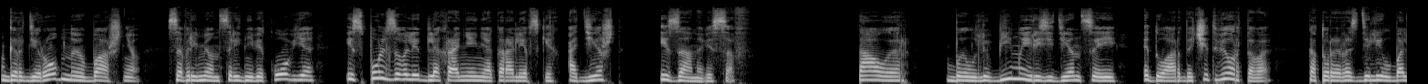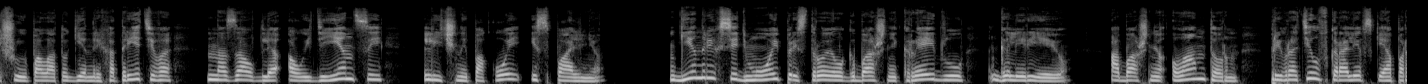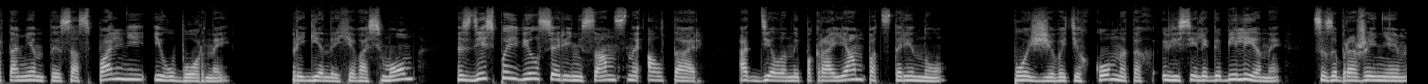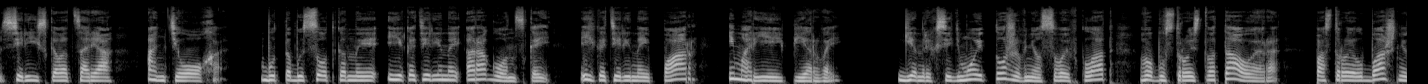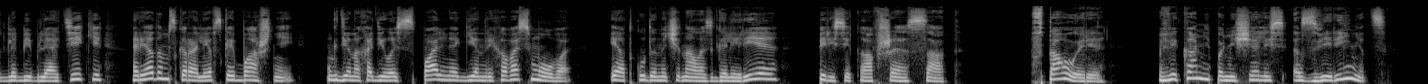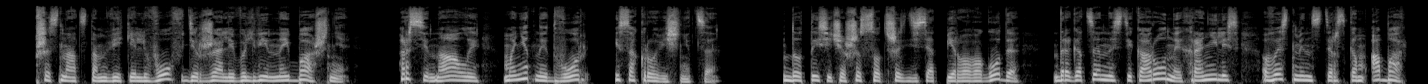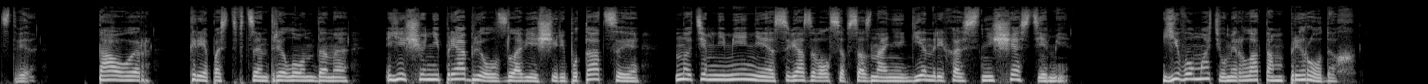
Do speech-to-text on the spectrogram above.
Гардеробную башню со времен Средневековья использовали для хранения королевских одежд и занавесов. Тауэр был любимой резиденцией Эдуарда IV, который разделил большую палату Генриха III на зал для аудиенций, личный покой и спальню. Генрих VII пристроил к башне Крейдл галерею, а башню Ланторн превратил в королевские апартаменты со спальней и уборной. При Генрихе VIII здесь появился ренессансный алтарь, отделанный по краям под старину. Позже в этих комнатах висели гобелены с изображением сирийского царя Антиоха, будто бы сотканные Екатериной Арагонской, Екатериной Пар и Марией I. Генрих VII тоже внес свой вклад в обустройство Тауэра, построил башню для библиотеки рядом с Королевской башней, где находилась спальня Генриха VIII и откуда начиналась галерея, пересекавшая сад. В Тауэре веками помещались зверинец, в XVI веке львов держали в львиной башне, арсеналы, монетный двор и сокровищница. До 1661 года драгоценности короны хранились в Вестминстерском аббатстве. Тауэр, крепость в центре Лондона, еще не приобрел зловещей репутации, но тем не менее связывался в сознании Генриха с несчастьями. Его мать умерла там при родах,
